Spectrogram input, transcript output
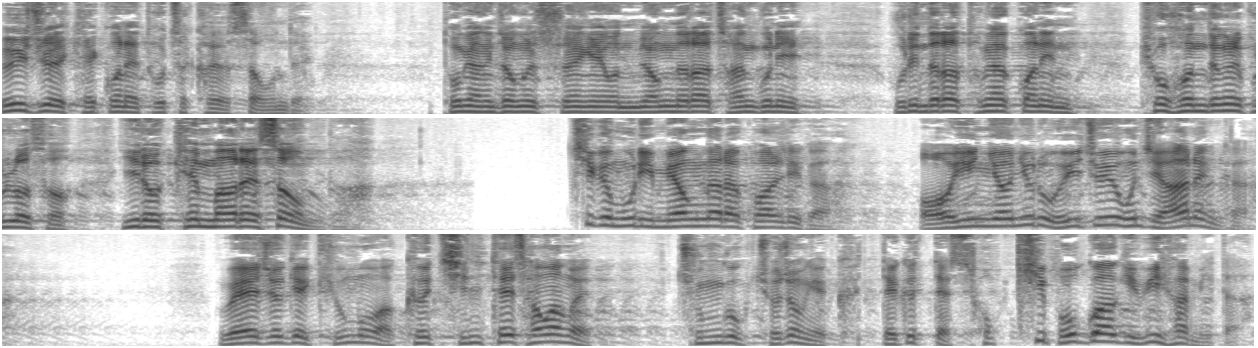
의주의 객관에 도착하였사온데 동양정을 수행해온 명나라 장군이 우리나라 통역관인 표헌 등을 불러서 이렇게 말했사옵니다. 지금 우리 명나라 관리가 어인 연유로 의주에 온 지 아는가? 외적의 규모와 그 진태 상황을 중국 조정에 그때그때 속히 보고하기 위함이다.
